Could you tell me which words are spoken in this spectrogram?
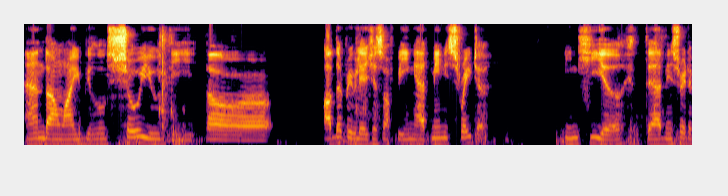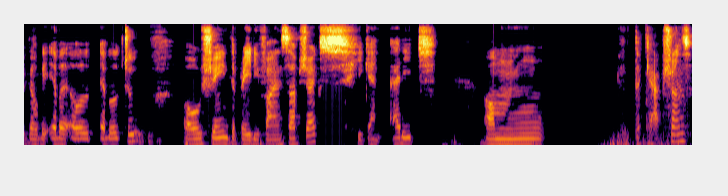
And um, I will show you the uh, other privileges of being administrator. In here the administrator will be able, able to or change the predefined subjects. He can edit um, the captions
